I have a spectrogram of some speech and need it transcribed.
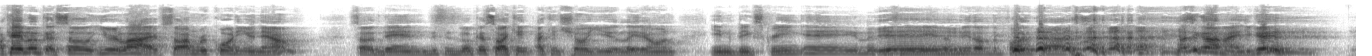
Okay, Lucas. So you're live. So I'm recording you now. So then this is Lucas. So I can I can show you later on in the big screen. Yay, Lucas here in the middle of the podcast. How's it going, man? You good? Yeah,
